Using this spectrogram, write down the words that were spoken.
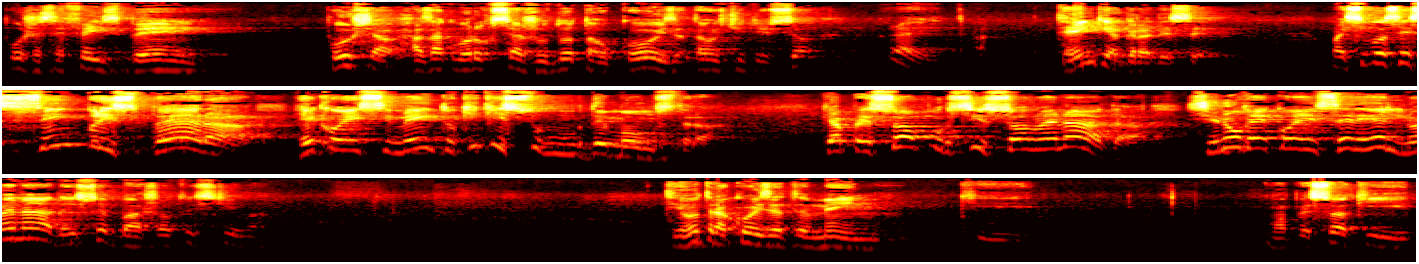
puxa, você fez bem, puxa, Hazako Baruch, você ajudou tal coisa, tal instituição. Peraí, tem que agradecer. Mas se você sempre espera reconhecimento, o que, que isso demonstra? Que a pessoa por si só não é nada. Se não reconhecer ele, não é nada. Isso é baixa autoestima. Tem outra coisa também que uma pessoa que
